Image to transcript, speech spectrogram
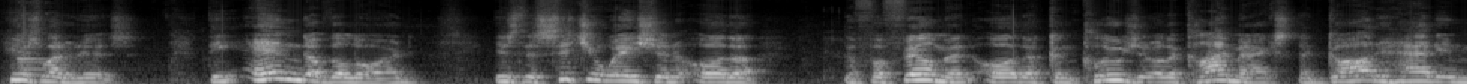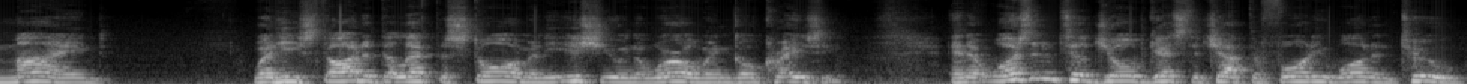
Here's what it is the end of the Lord is the situation or the, the fulfillment or the conclusion or the climax that God had in mind when he started to let the storm and the issue and the whirlwind go crazy. And it wasn't until Job gets to chapter 41 and 2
